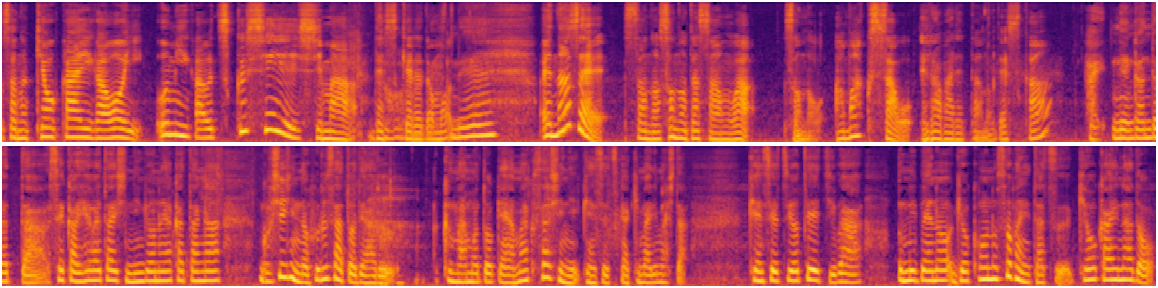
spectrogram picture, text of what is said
その教会が多い海が美しい島ですけれども、ね、えなぜその園田さんはその天草を選ばれたのですか？はい、念願だった世界平和大使人形の館がご主人のふるさとである熊本県天草市に建設が決まりました。建設予定地は海辺の漁港のそばに立つ教会など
